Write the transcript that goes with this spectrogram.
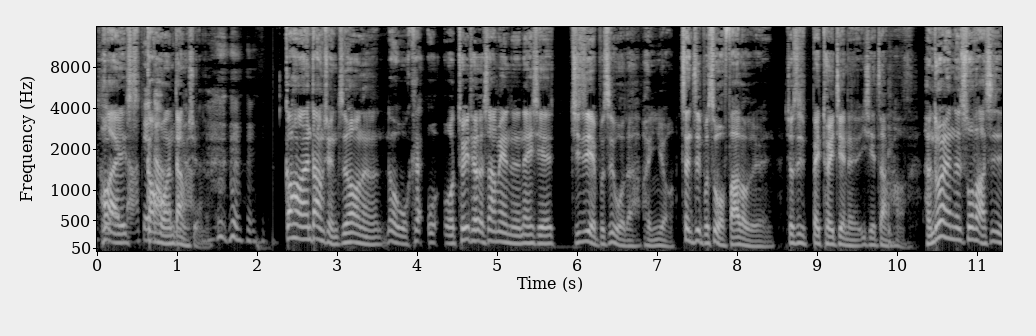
后来高虹安当选了。高虹安当选之后呢，那我看我我推特上面的那些，其实也不是我的朋友，甚至不是我 follow 的人，就是被推荐的一些账号。很多人的说法是，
